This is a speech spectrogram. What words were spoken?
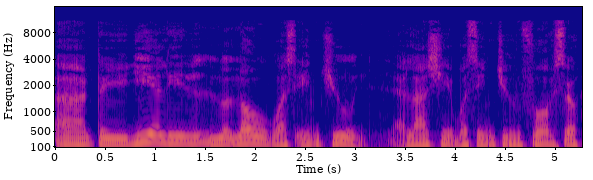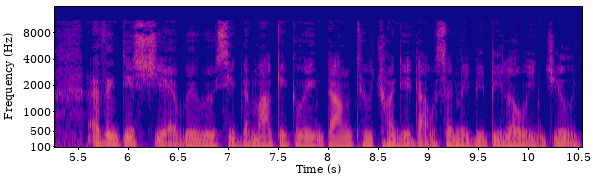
uh, the yearly low was in June. Uh, last year was in June 4th. So I think this year we will see the market going down to 20,000, maybe below in June.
